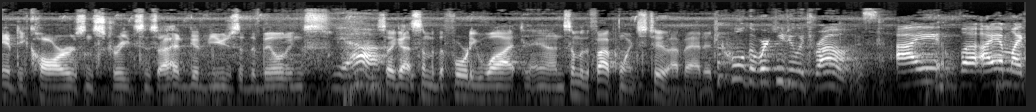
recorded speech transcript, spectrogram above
empty cars and streets, and so I had good views of the buildings. Yeah. So I got some of the 40 watt and some of the five points too. I've added. Cool the work you do with drones. I I am like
